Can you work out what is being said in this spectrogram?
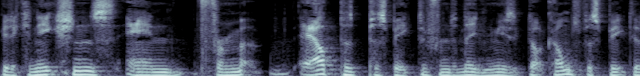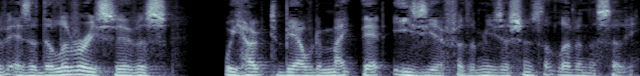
better connections, and from our perspective, from DunedinMusic.com's perspective, as a delivery service, we hope to be able to make that easier for the musicians that live in the city.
